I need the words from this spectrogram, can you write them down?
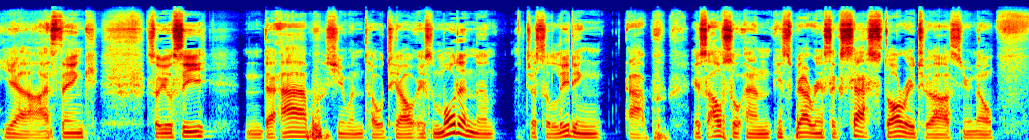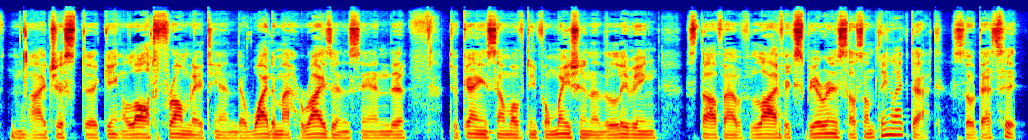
Yeah i think so you see the app Xinwen Toutiao is more than just a leading app. It's also an inspiring success story to us you know. I just uh, gain a lot from it and uh, widen my horizons and uh, to gain some of the information and the living stuff of life experience or something like that. So that's it.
